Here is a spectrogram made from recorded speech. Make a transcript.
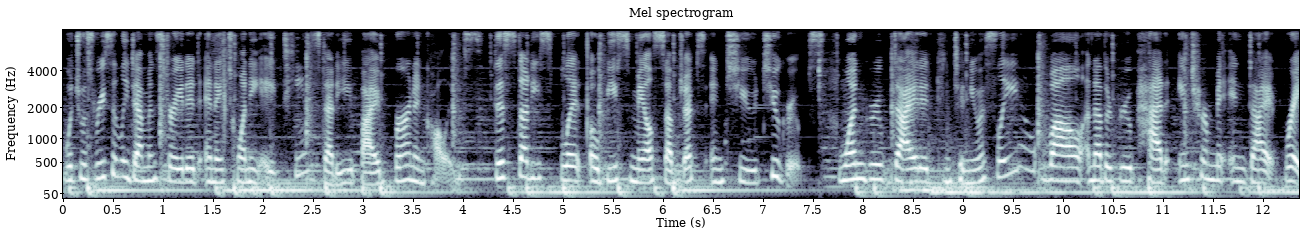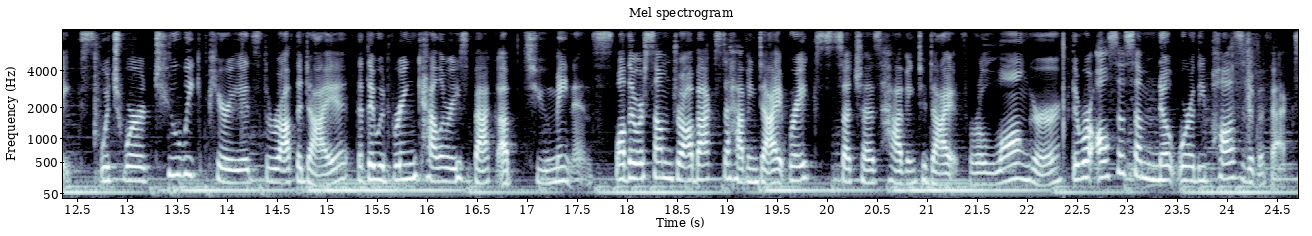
which was recently demonstrated in a 2018 study by Byrne and colleagues. This study split obese male subjects into two groups. One group dieted continuously, while another group had intermittent diet breaks, which were two week periods throughout the diet that they would bring calories back up to maintenance. While there were some drawbacks to having diet breaks, such as having to diet for longer, there were also some noteworthy positive effects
